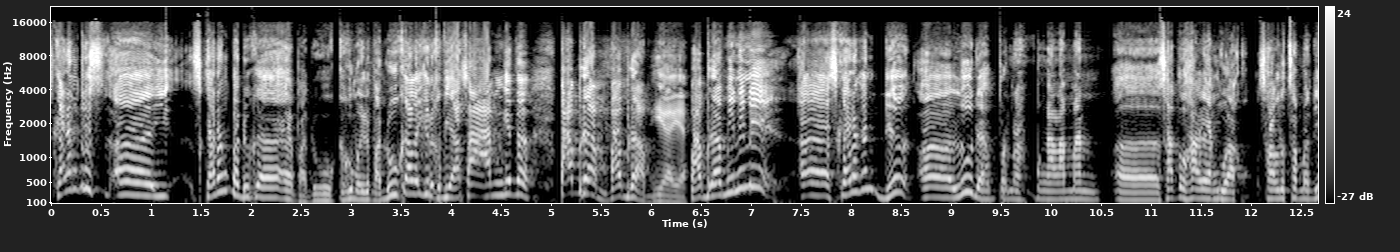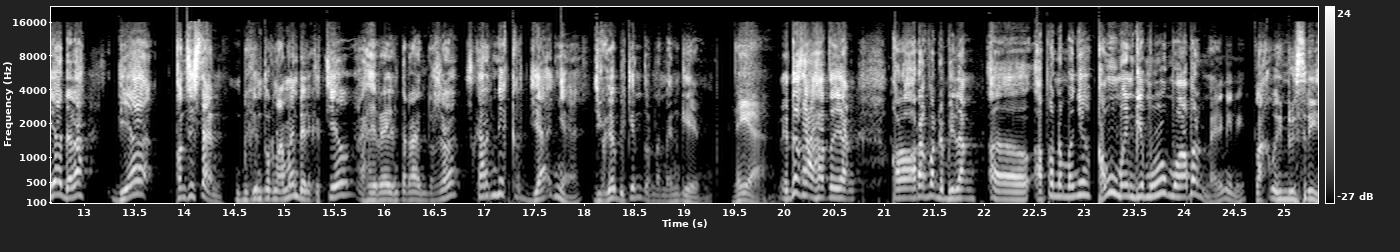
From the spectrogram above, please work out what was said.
sekarang terus eh, y- sekarang paduka eh paduka gue manggil paduka lagi udah kebiasaan gitu. Pak Bram, Pak Bram. Iya, iya. Pak Bram ini nih eh, sekarang kan dia eh, lu udah pernah pengalaman eh, satu hal yang gua salut sama dia adalah dia konsisten bikin turnamen dari kecil akhirnya internasional internasional sekarang dia kerjanya juga bikin turnamen game iya itu salah satu yang kalau orang pada bilang eh, apa namanya kamu main game dulu mau apa nah ini nih pelaku industri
